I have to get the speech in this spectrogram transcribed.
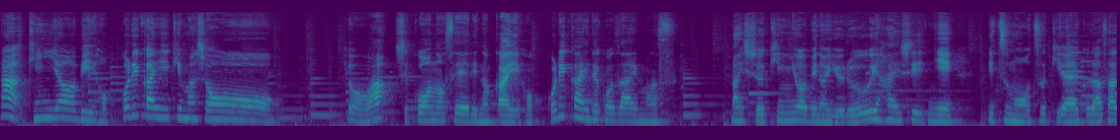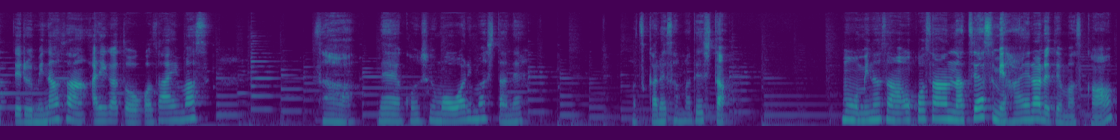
さあ金曜日ほっこり会行きましょう。今日は思考の整理の会ほっこり会でございます。毎週金曜日のゆるい配信にいつもお付き合いくださってる皆さんありがとうございます。さあね今週も終わりましたね。お疲れ様でした。もう皆さんお子さん夏休み入られてますか？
